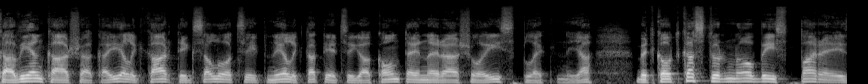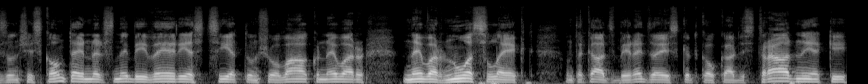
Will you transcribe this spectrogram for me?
vienkāršāk, kā ielikt kārtīgi salocīt un ielikt attiecīgā konteinerā šo izpletni. Ja? Bet kaut kas tur nav bijis pareizi, un šis konteiners nebija vēries ciet, un šo vāku nevar, nevar noslēgt. Un tā kāds bija redzējis, ka kaut kādi strādnieki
